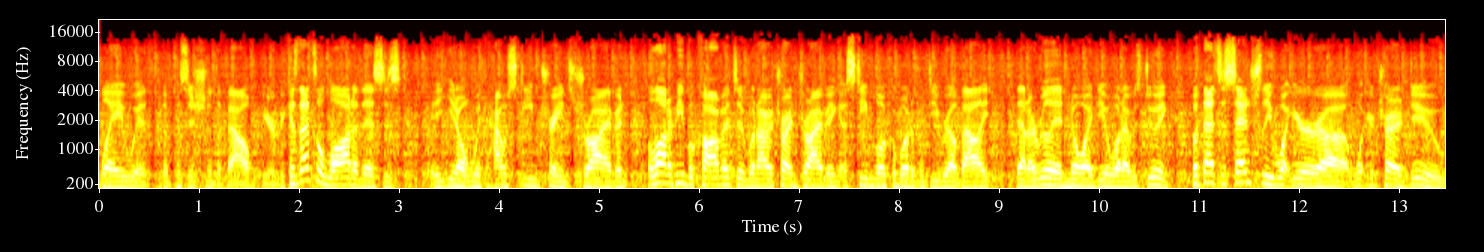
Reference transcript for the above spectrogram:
play with the position of the valve gear. Because that's a lot of this is, you know, with how steam trains drive. And a lot of people commented when I tried driving a steam locomotive in Derail Valley that I really had no idea what I was doing. But that's essentially what you're, uh, what you're trying to do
